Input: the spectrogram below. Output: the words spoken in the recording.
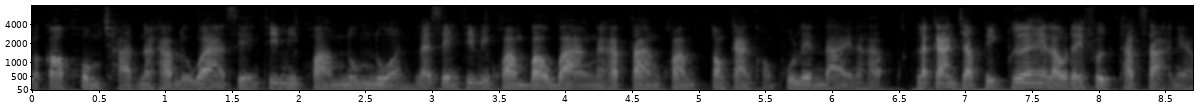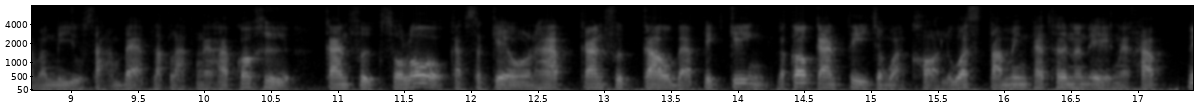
แล้วก็คมชัดนะครับหรือว่าเสียงที่มีความนุ่มนวลและเสียงที่มีความเบาบางนะครับตามความต้องการของผู้เล่นได้นะครับ และการจับปิกเพื่อให้เราได้ฝึกทักษะเนี่ยมันมีอยู่ 3 แบบหลักๆนะครับ ก็คือ การฝึกโซโล่กับสเกลนะครับ การฝึกเกาแบบ picking แล้วก็การตีจังหวะคอร์ดหรือว่า strumming pattern นั่นเองนะครับ ใน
